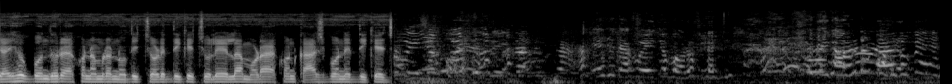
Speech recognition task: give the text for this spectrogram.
যাই হোক বন্ধুরা, এখন আমরা নদীর চরের দিকে চলে এলাম। ওরা এখন কাশবনের দিকে ফ্যান এই গামলাটা বড় ফ্যান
